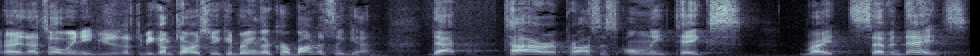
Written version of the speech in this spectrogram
Right? That's all we need. You just have to become tahor so you can bring the karbanis again. That tahara process only takes, right, seven days.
